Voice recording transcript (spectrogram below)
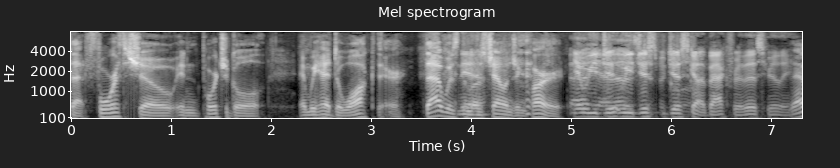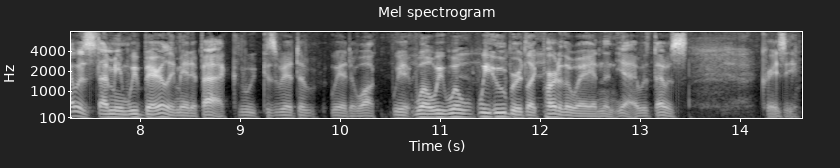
that fourth show in Portugal and we had to walk there? That was the Yeah. most challenging part. Yeah, we yeah, ju- we just difficult. just got back for this. Really. That was, I mean, we barely made it back because we, had to we had to walk. We well, we well, we Ubered like part of the way, and then yeah, it was that was crazy.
